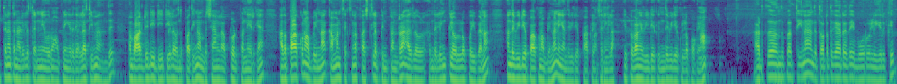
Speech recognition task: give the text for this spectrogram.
எத்தனை எத்தனை அடியில் தண்ணி வரும் அப்படிங்கிறது எல்லாத்தையுமே வந்து நம்ம ஆல்ரெடி டீட்டெயிலாக வந்து பார்த்திங்கன்னா நம்ம சேனலில் அப்லோட் பண்ணியிருக்கேன். அதை பார்க்கணும் அப்படின்னா கமெண்ட் செக்ஷனில் ஃபஸ்ட்டில் பின் பண்ணுறேன் அதில் அந்த லிங்க்கில் உள்ள போய் வேணால் அந்த வீடியோ பார்க்கணும் அப்படின்னா நீங்கள் அந்த வீடியோ பார்க்கலாம் சரிங்களா? இப்போ வாங்க வீடியோக்கு இந்த வீடியோக்குள்ளே போகலாம். அடுத்தது வந்து பார்த்திங்கன்னா இந்த தோட்டத்துக்காரதே போர்வெல் இருக்குது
